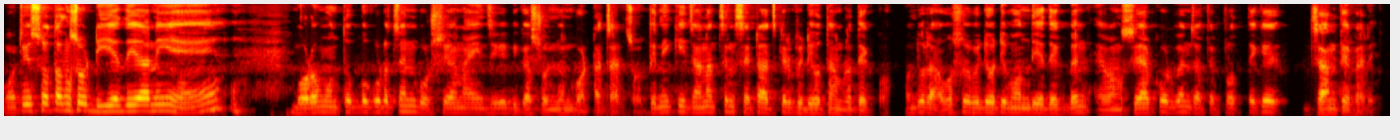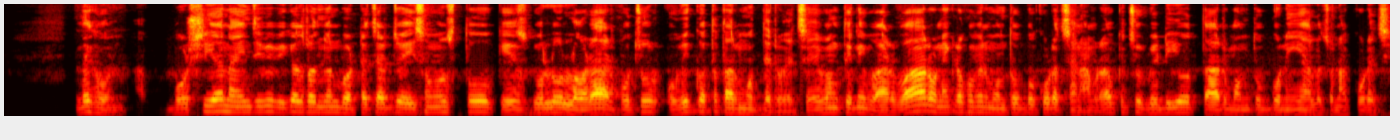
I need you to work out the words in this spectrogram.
পঁচিশ শতাংশ ডিএ দেওয়া নিয়ে বড় মন্তব্য করেছেন বর্ষিয়ান আইনজীবী বিকাশ রঞ্জন ভট্টাচার্য। তিনি কি জানাচ্ছেন সেটা আজকের ভিডিওতে আমরা দেখব। বন্ধুরা, অবশ্যই ভিডিওটি মন দিয়ে দেখবেন এবং শেয়ার করবেন যাতে প্রত্যেকে জানতে পারে। দেখুন, বর্ষিয়ান আইনজীবী বিকাশ রঞ্জন ভট্টাচার্য এই সমস্ত কেসগুলো লড়ার প্রচুর অভিজ্ঞতা তার মধ্যে রয়েছে এবং তিনি বারবার অনেক রকমের মন্তব্য করেছেন। আমরাও কিছু ভিডিও তার মন্তব্য নিয়ে আলোচনা করেছি।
